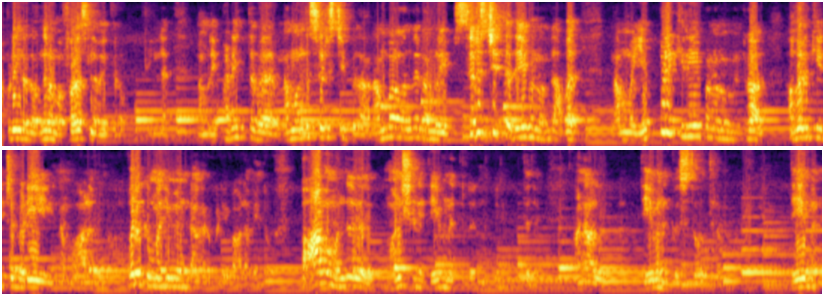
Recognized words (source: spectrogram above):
அப்படின்றத வந்து நம்ம ஃபர்ஸ்ட்ல வைக்கிறோம். இல்ல நம்மளை படைத்தவர் நம்ம வந்து சிருஷ்டிப்பு தான் நம்ம வந்து நம்மளை சிருஷ்டித்த தேவன் வந்து அவர். நம்ம எப்படி கிரியை பண்ணணும் என்றால் அவருக்கு ஏற்றபடி நம்ம வாழ வேண்டும். அவருக்கு மகிமை உண்டாகிறபடி வாழ வேண்டும். பாவம் வந்து மனுஷனை தேவனத்திலிருந்து பிரித்தது. ஆனால் தேவனுக்கு ஸ்தோத்திரம். தேவன்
